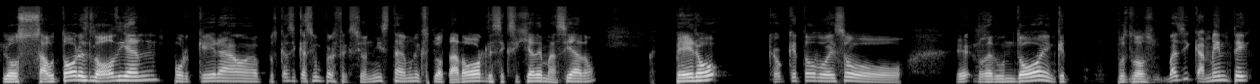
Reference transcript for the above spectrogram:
Los autores lo odian porque era pues casi casi un perfeccionista, un explotador, les exigía demasiado, pero creo que todo eso eh, redundó en que pues los básicamente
